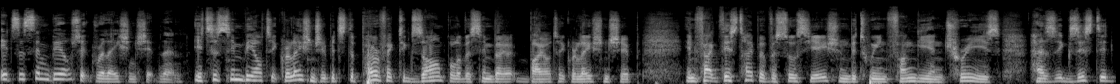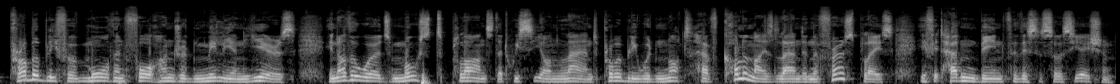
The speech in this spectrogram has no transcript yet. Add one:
It's a symbiotic relationship then? It's a symbiotic relationship. It's the perfect example of a symbiotic relationship. In fact, this type of association between fungi and trees has existed probably for more than 400 million years. In other words, most plants that we see on land probably would not have colonized land in the first place if it hadn't been for this association.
